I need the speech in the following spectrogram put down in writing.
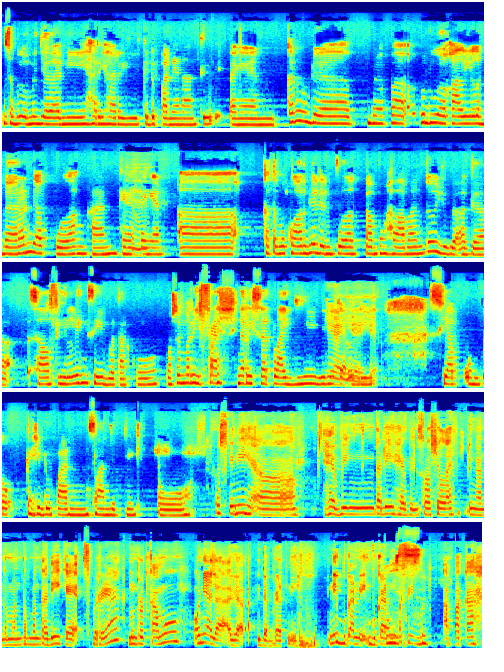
sebelum menjalani hari-hari ke depannya nanti pengen kan udah berapa dua kali lebaran gak pulang kan? Kayak pengen eh, ketemu keluarga dan pulang ke kampung halaman tuh juga agak self healing sih buat aku. Maksudnya merefresh ngeriset lagi jadi Iya, kayak iya, lebih iya. siap untuk kehidupan selanjutnya gitu. Terus gini eh, having tadi having social life dengan teman-teman tadi kayak sebenarnya menurut kamu oh ini agak agak agak berat nih ini bukan bukan Wis. masih apakah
